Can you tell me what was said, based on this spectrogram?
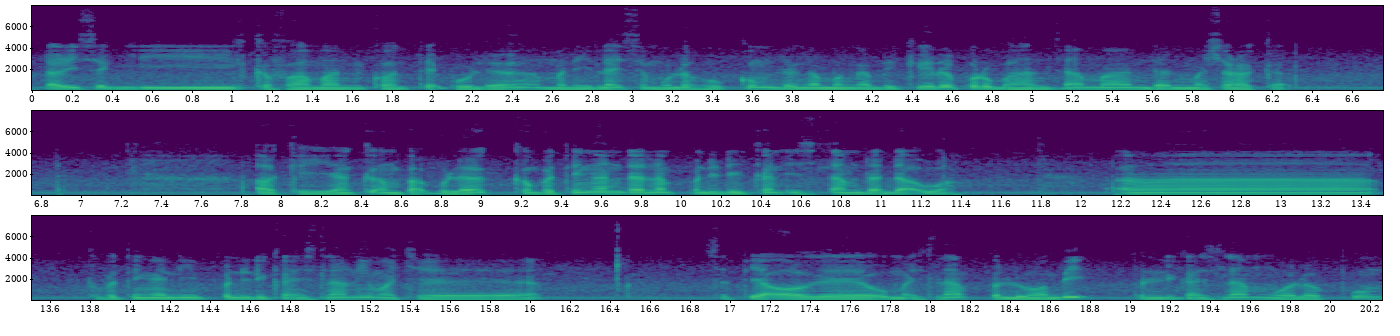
Dari segi kefahaman konteks pula, menilai semula hukum dengan mengambil kira perubahan zaman dan masyarakat. Okey, yang keempat pula, kepentingan dalam pendidikan Islam dan dakwah. Uh, kepentingan ni pendidikan Islam ni macam setiap orang umat Islam perlu ambil pendidikan Islam walaupun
